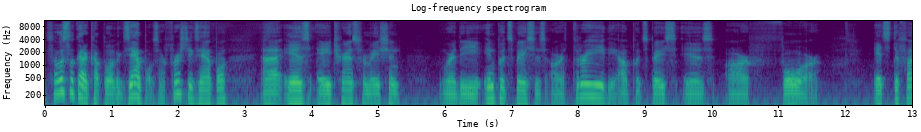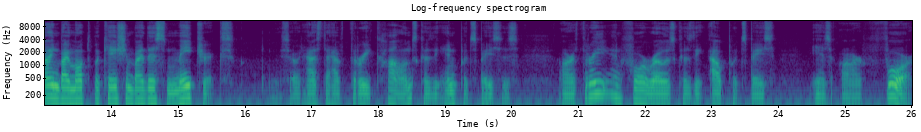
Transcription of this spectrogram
So let's look at a couple of examples. Our first example uh, is a transformation where the input space is R3, the output space is R4. It's defined by multiplication by this matrix. So it has to have three columns because the input space is R3 and four rows because the output space is R4.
